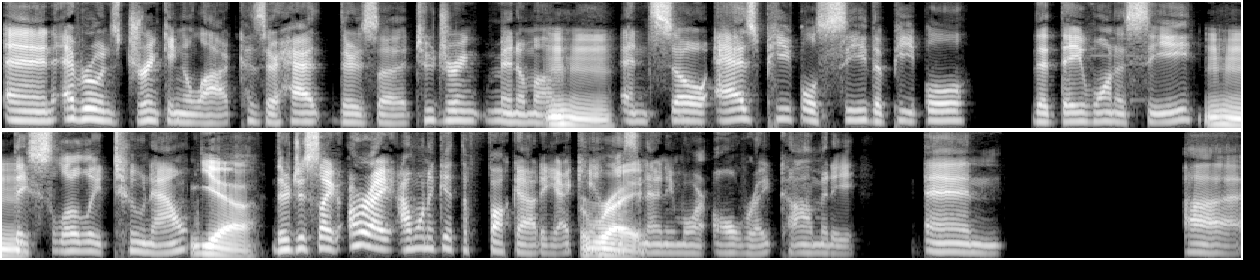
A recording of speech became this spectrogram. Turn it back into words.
and everyone's drinking a lot because there had there's a two drink minimum, hmm and so as people see the people that they want to see, hmm they slowly tune out Yeah. they're just like, all right, I want to get the fuck out of here. I can't Right. listen anymore. All right, comedy, and uh,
